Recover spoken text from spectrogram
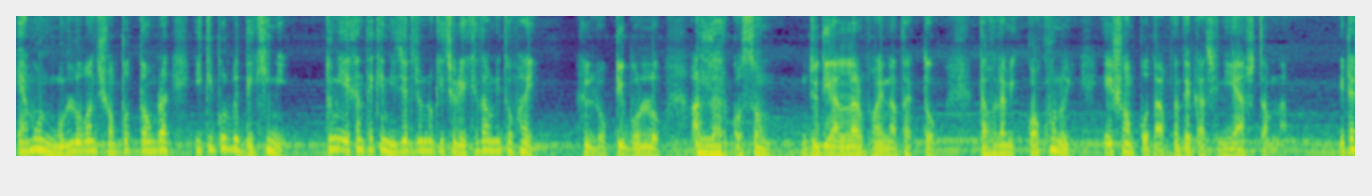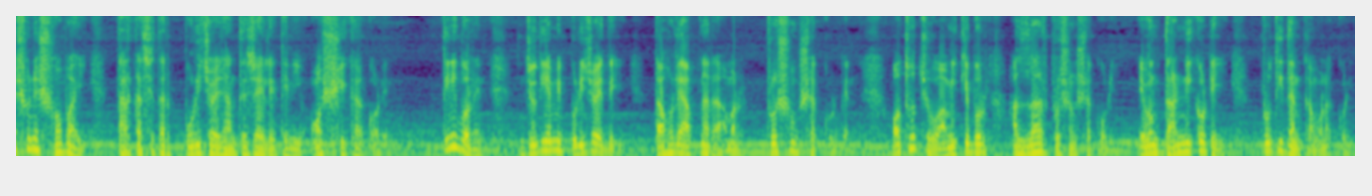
এমন মূল্যবান সম্পদ তো আমরা ইতিপূর্বে দেখিনি। তুমি এখান থেকে নিজের জন্য কিছু রেখে দাওনি তো ভাই? লোকটি বলল, আল্লাহর কসম, যদি আল্লাহর ভয় না থাকতো, তাহলে আমি কখনোই এই সম্পদ আপনাদের কাছে নিয়ে আসতাম না। এটা শুনে সবাই তার কাছে তার পরিচয় জানতে চাইলে তিনি অস্বীকার করেন। তিনি বলেন, যদি আমি পরিচয় দিই, তাহলে আপনারা আমার প্রশংসা করবেন। অথচ আমি কেবল আল্লাহর প্রশংসা করি এবং তার নিকটেই প্রতিদান কামনা করি।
